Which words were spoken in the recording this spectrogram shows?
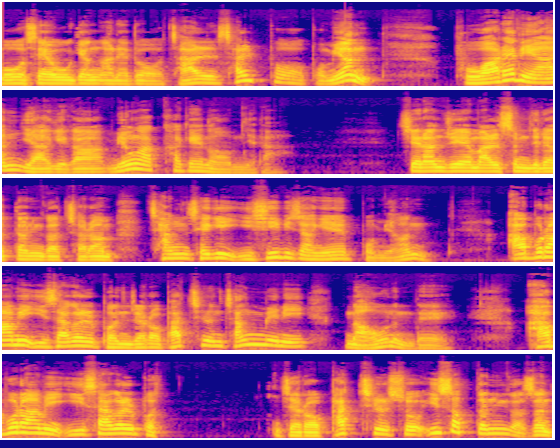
모세오경 안에도 잘 살펴보면 부활에 대한 이야기가 명확하게 나옵니다. 지난주에 말씀드렸던 것처럼 창세기 22장에 보면 아브라함이 이삭을 번제로 바치는 장면이 나오는데 아브라함이 이삭을 번제로 바칠 수 있었던 것은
